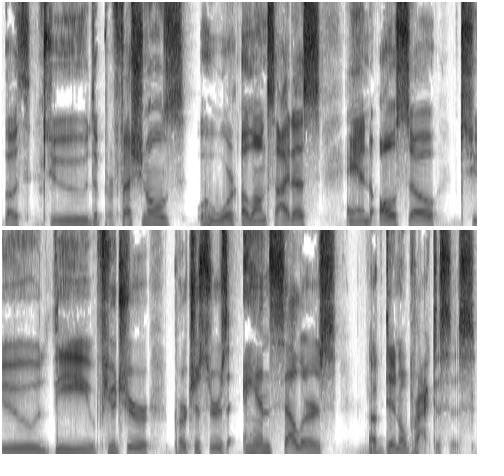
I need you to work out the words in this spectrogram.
both to the professionals who work alongside us and also to the future purchasers and sellers of dental practices.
